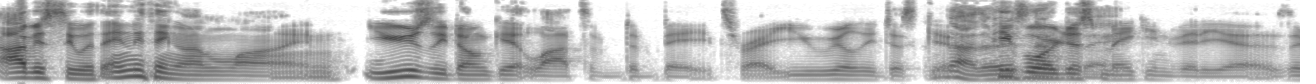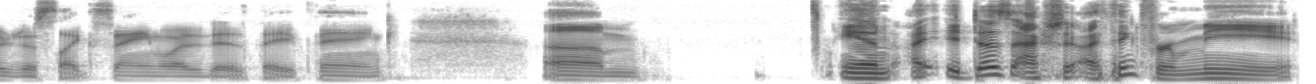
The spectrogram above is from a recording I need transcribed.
obviously with anything online, you usually don't get lots of debates, right? You really just get No, people no are just debate. making videos. They're just like saying what it is they think. Um, and I, it does actually. I think for me,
